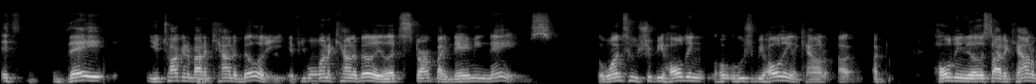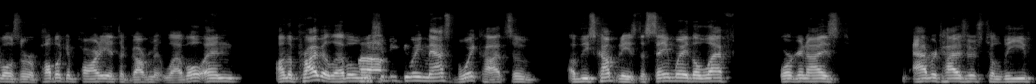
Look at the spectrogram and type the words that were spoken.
It's they, you're talking about accountability. If you want accountability, let's start by naming names. The ones who should be holding, who who should be holding account, uh, uh, holding the other side accountable is the Republican Party at the government level. And on the private level, we should be doing mass boycotts of, of these companies the same way the left organized advertisers to leave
